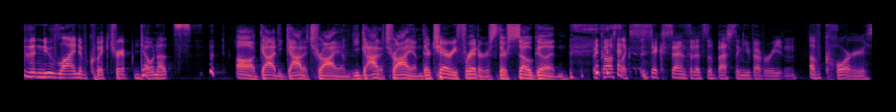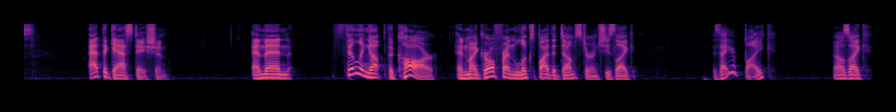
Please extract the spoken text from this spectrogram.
the new line of QuikTrip donuts. Oh God, you gotta try them. You gotta try them. They're cherry fritters. They're so good. They cost like six cents, and it's the best thing you've ever eaten. Of course. At the gas station, and then filling up the car, and my girlfriend looks by the dumpster and she's like, "Is that your bike?" And I was like,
